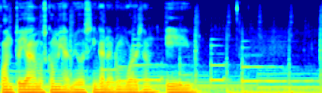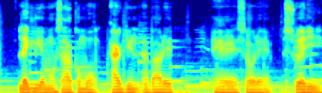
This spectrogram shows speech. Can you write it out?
cuánto llevamos con mis amigos sin ganar un Warzone. Y lately hemos estado como arguing about it eh, sobre sweaty,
